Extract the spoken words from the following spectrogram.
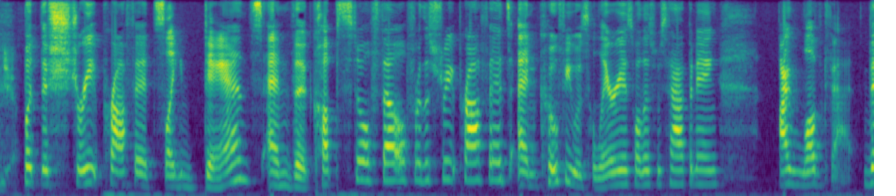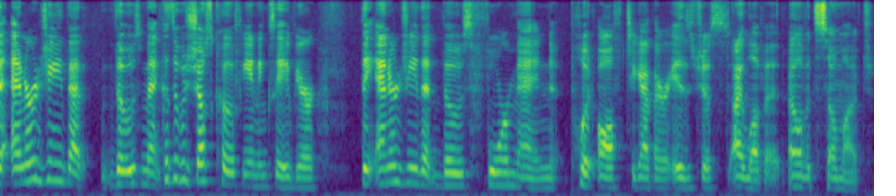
Yeah. but the Street Profits like dance and the cup still fell for the Street Profits and Kofi was hilarious while this was happening. I loved that. The energy that those men, because it was just Kofi and Xavier, the energy that those four men put off together is just, I love it. I love it so much.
